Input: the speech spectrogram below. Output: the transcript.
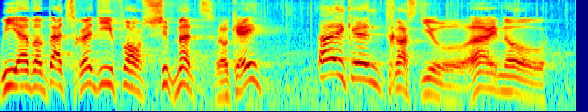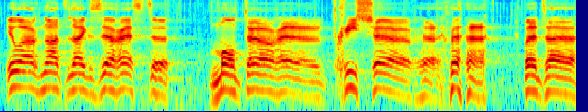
we have a batch ready for shipment, okay? I can trust you, I know. You are not like the rest, uh, monteur, uh, tricheur. but uh,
